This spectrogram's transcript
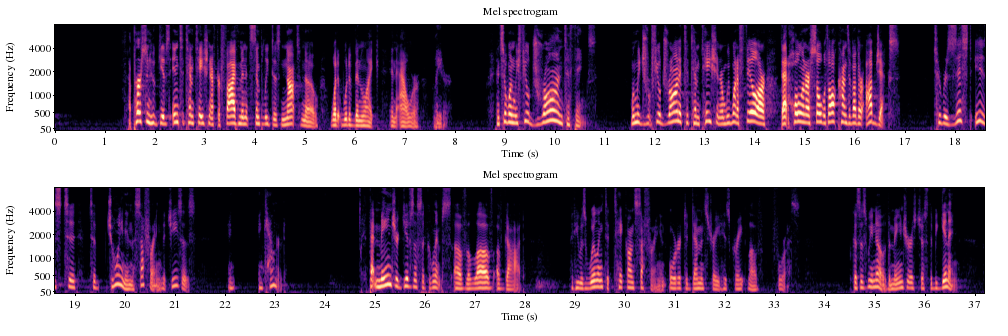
A person who gives in to temptation after five minutes simply does not know what it would have been like an hour later. And so when we feel drawn to things, when we dr- feel drawn into temptation, or we want to fill our, that hole in our soul with all kinds of other objects, to resist is to, to join in the suffering that Jesus en- encountered. That manger gives us a glimpse of the love of God, that he was willing to take on suffering in order to demonstrate his great love for us. Because as we know, the manger is just the beginning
